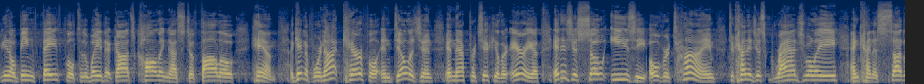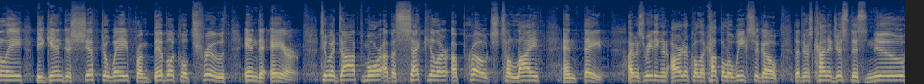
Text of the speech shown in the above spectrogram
you know, being faithful to the way that God's calling us to follow Him. Again, if we're not careful and diligent in that particular area, it is just so easy over time to kind of just gradually and kind of subtly begin to shift away from biblical truth into air, to adopt more of a secular approach to life and faith. I was reading an article a couple of weeks ago that there's kind of just this new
